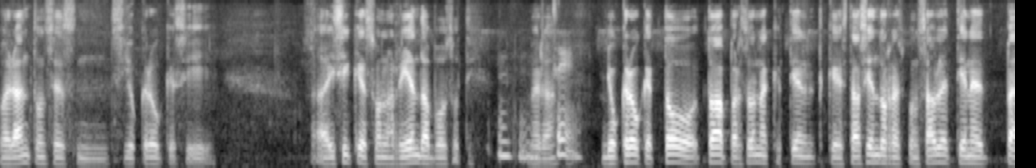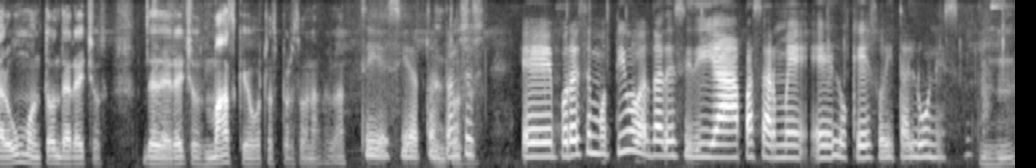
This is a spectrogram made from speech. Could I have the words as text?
¿verdad? Entonces, mm, sí, yo creo que sí, ahí sí que son las riendas vos, Oti, ¿verdad? Sí. Yo creo que todo, toda persona que, tiene, que está siendo responsable tiene pero un montón de derechos, de derechos más que otras personas, ¿verdad? Sí, es cierto. Entonces, Entonces- eh, por ese motivo, ¿verdad? Decidí ya pasarme eh, lo que es ahorita el lunes. Ujú.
